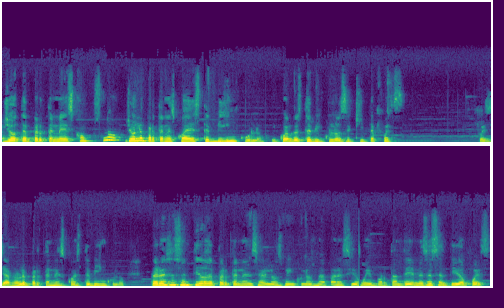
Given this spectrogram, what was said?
yo te pertenezco, pues no, yo le pertenezco a este vínculo y cuando este vínculo se quite, pues pues ya no le pertenezco a este vínculo. Pero ese sentido de pertenencia de los vínculos me ha parecido muy importante y en ese sentido, pues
